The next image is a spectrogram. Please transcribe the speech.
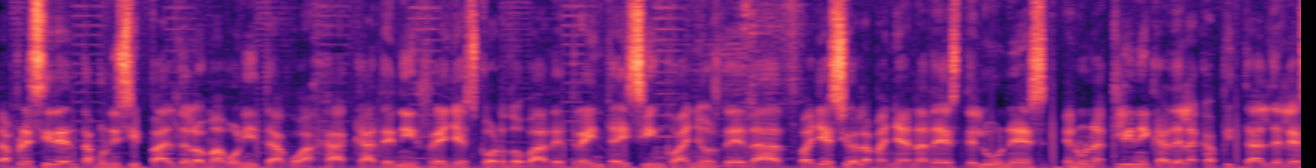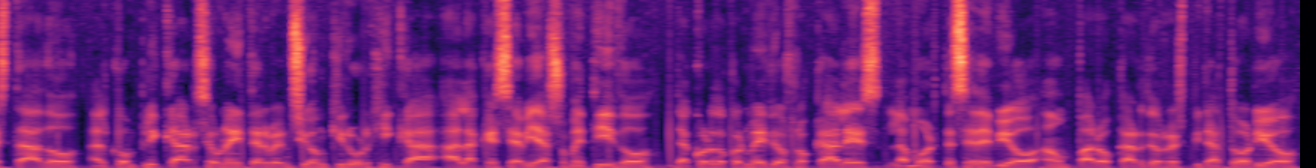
La presidenta municipal de Loma Bonita, Oaxaca, Denise Reyes Córdoba, de 35 años de edad, falleció la mañana de este lunes en una clínica de la capital del estado al complicarse una intervención quirúrgica a la que se había sometido. De acuerdo con medios locales, la muerte se debió a un paro cardiorrespiratorio.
